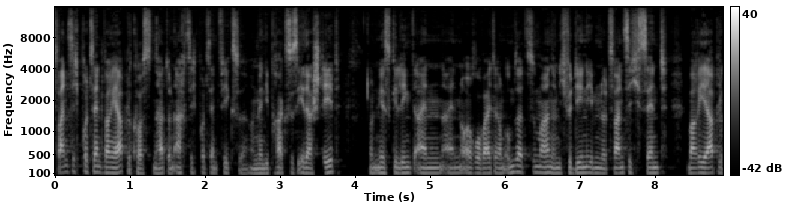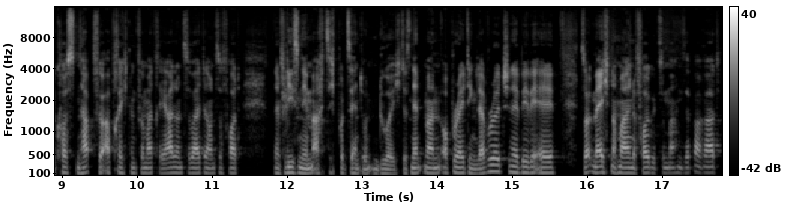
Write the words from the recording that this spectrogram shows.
20 Prozent variable Kosten hat und 80 Prozent fixe. Und wenn die Praxis eh da steht, und mir es gelingt, einen, einen Euro weiteren Umsatz zu machen und ich für den eben nur 20 Cent variable Kosten habe für Abrechnung für Material und so weiter und so fort, dann fließen eben 80 Prozent unten durch. Das nennt man Operating Leverage in der BWL. Sollten wir echt nochmal eine Folge zu machen, separat.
